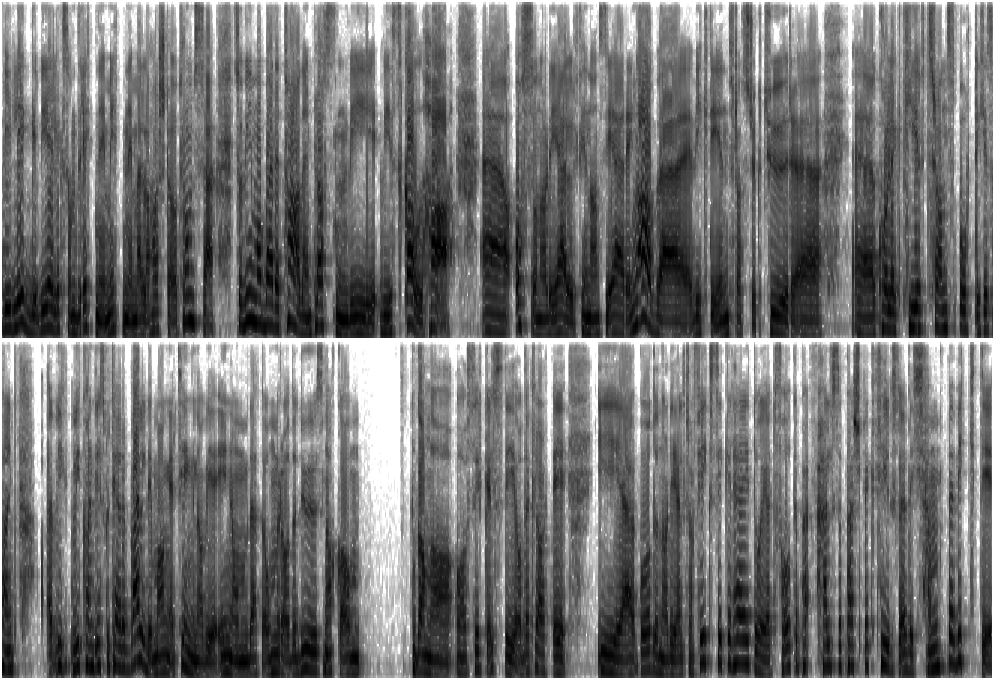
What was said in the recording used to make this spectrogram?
Vi, ligger, vi er liksom dritten i midten mellom Harstad og Tromsø, så vi må bare ta den plassen vi, vi skal ha. Også når det gjelder finansiering av viktig infrastruktur, kollektivtransport. ikke sant? vi, vi, kan diskutere veldig mange ting når vi er innom dette området. Du snakker om ganger og sykkelsti. og det er klart i, i, Både når det gjelder trafikksikkerhet og i et folkehelseperspektiv, så er det kjempeviktig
